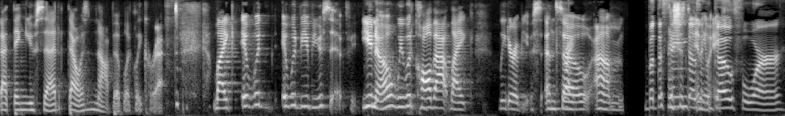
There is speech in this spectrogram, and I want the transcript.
that thing you said that was not biblically correct, like it would it would be abusive. You know, we would call that like leader abuse. And so, um, But the same just- doesn't anyways. go for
